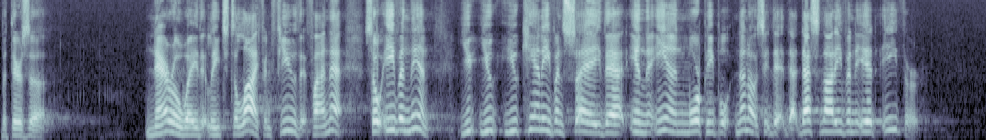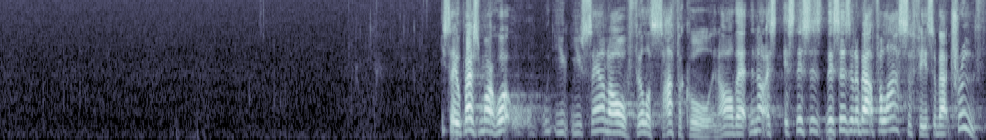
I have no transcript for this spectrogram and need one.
But there's a narrow way that leads to life, and few that find that. So even then, you, you, you can't even say that in the end, more people. No, no, see, that, that's not even it either. You say, well, Pastor Mark, what, you, you sound all philosophical and all that. No, it's, it's, this, is, this isn't about philosophy, it's about truth.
